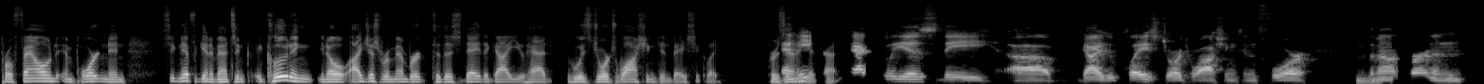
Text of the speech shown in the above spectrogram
profound, important, and significant events, including, you know, I just remember to this day the guy you had who was George Washington, basically presenting he- at that. Actually, is the uh, guy who plays George Washington for the Mhm. Mount Vernon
